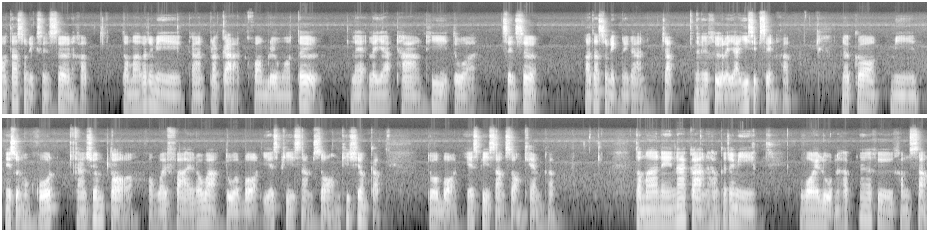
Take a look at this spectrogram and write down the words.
Ultrasonic Sensor นะครับ ต่อมาก็จะมีการประกาศความเร็วมอเตอร์ และระยะทางที่ตัวเซนเซอร์อัลตราโซนิกในการจับนั่นก็คือระยะ 20 เซนครับ แล้วก็มีในส่วนของโค้ดการเชื่อมต่อของ Wi-Fi ระหว่างตัวบอร์ด ESP32 ที่เชื่อมกับตัวบอร์ด ESP32 Cam ครับ ต่อมาในหน้ากลางนะครับก็จะมี void loop นะครับ นั่นก็คือคำสั่ง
